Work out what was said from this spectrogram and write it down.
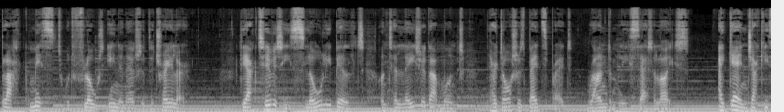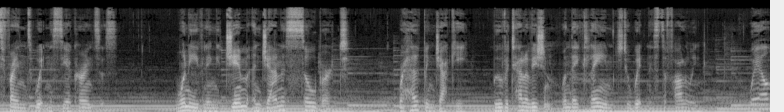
Black mist would float in and out of the trailer. The activity slowly built until later that month, her daughter's bedspread randomly set alight. Again, Jackie's friends witnessed the occurrences. One evening, Jim and Janice Sobert were helping Jackie move a television when they claimed to witness the following. Well,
